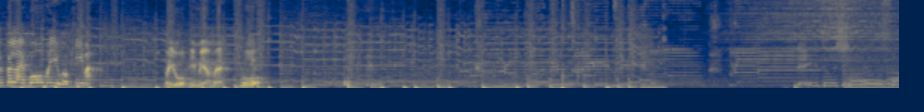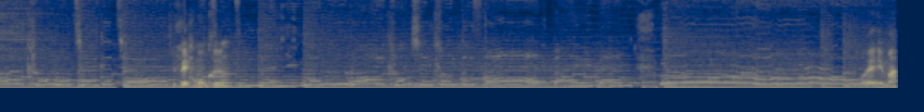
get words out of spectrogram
ไม่เป็นไรโบมาอยู่กับพี่มา มาอยู่กับพรีเมียมไหมโบอยู่ได้ตัวฉันสักครั้งแล้วเธอก็เธอสิบเอ็ดโมงครึ่งทำเป็นอย่างนั้นร้อยครั้งฉันคงต้องเสียไปเป็นหมาโอ้ยหมา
